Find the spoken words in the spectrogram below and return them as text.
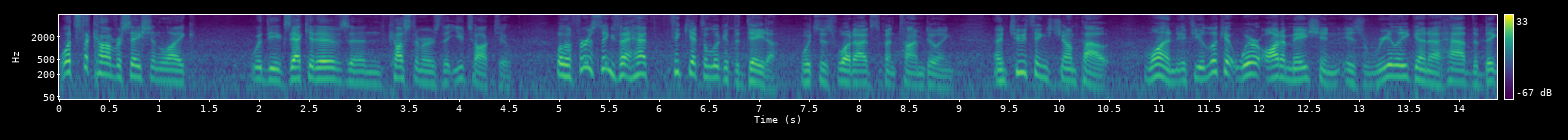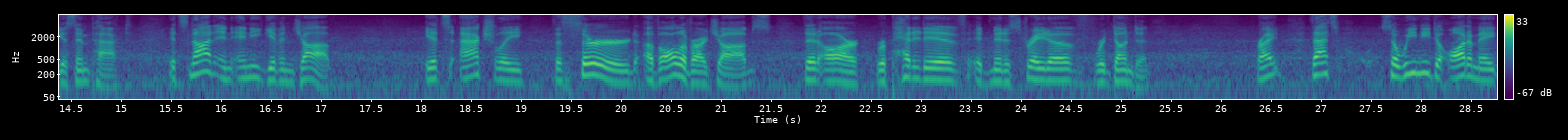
What's the conversation like with the executives and customers that you talk to? Well, the first thing is I have, think you have to look at the data, which is what I've spent time doing. And two things jump out. One, if you look at where automation is really going to have the biggest impact, it's not in any given job it's actually the third of all of our jobs that are repetitive, administrative, redundant, right? That's, so we need to automate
